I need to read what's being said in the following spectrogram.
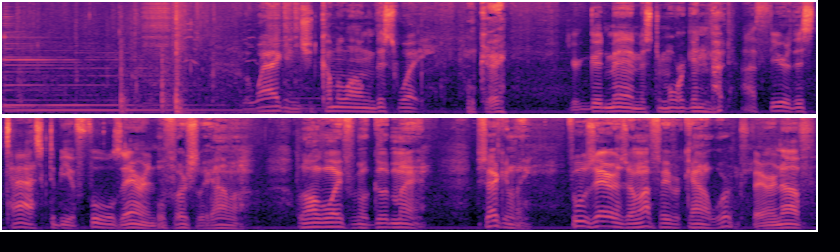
The wagon should come along this way. Okay. You're a good man, Mr. Morgan, but I fear this task to be a fool's errand. Well, firstly, I'm a long way from a good man. Secondly, fool's errands are my favorite kind of work. Fair enough.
